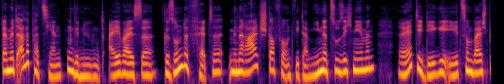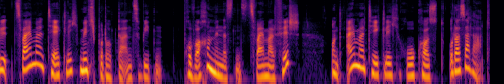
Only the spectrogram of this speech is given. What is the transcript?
Damit alle Patienten genügend Eiweiße, gesunde Fette, Mineralstoffe und Vitamine zu sich nehmen, rät die DGE zum Beispiel zweimal täglich Milchprodukte anzubieten, pro Woche mindestens zweimal Fisch und einmal täglich Rohkost oder Salat.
